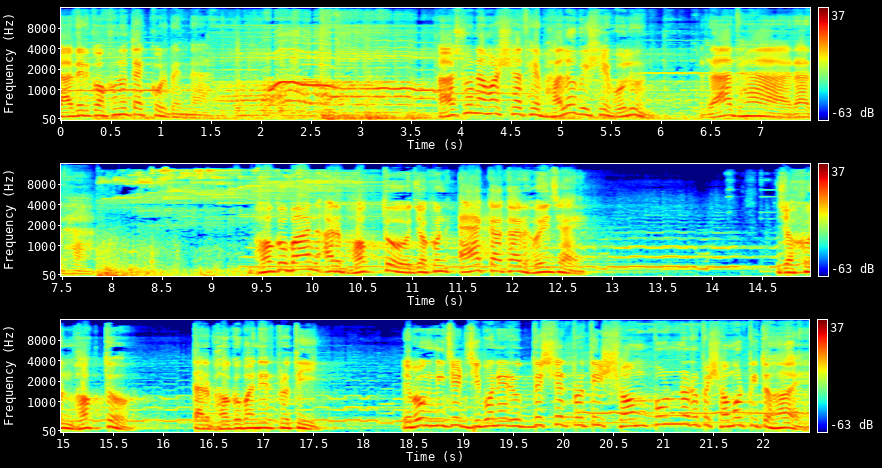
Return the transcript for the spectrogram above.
তাদের কখনো ত্যাগ করবেন না। আসুন আমার সাথে ভালোবেসে বলুন, রাধা রাধা। ভগবান আর ভক্ত যখন এক আকার হয়ে যায়, যখন ভক্ত তার ভগবানের প্রতি এবং নিজের জীবনের উদ্দেশ্যের প্রতি সম্পূর্ণরূপে সমর্পিত হয়,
